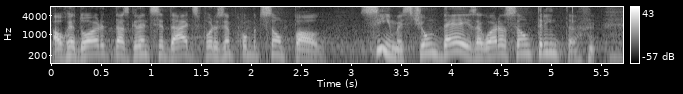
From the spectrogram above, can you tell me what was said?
ao redor das grandes cidades, por exemplo, como de São Paulo. Sim, mas tinham 10, agora são 30.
